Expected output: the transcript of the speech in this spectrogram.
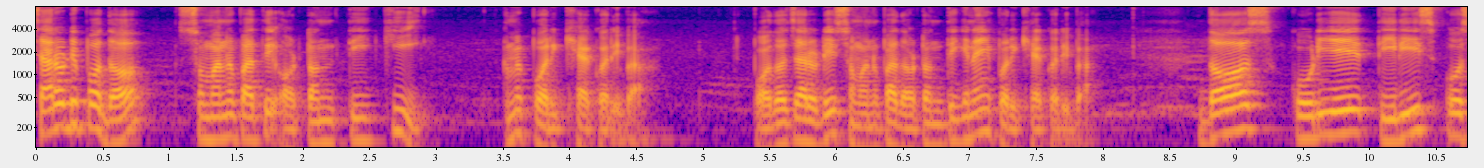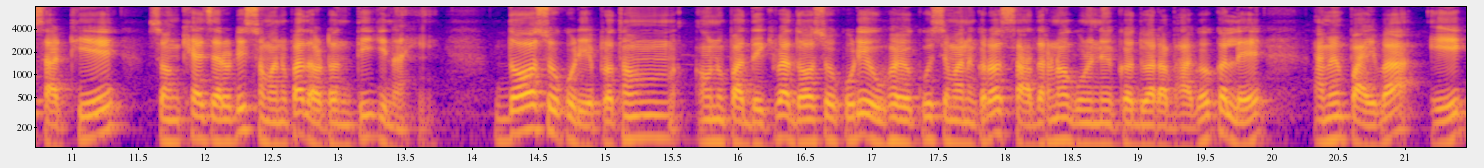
ଚାରୋଟି ପଦ ସମାନୁପାତି ଅଟନ୍ତି କି? ଆମେ ପରୀକ୍ଷା କରିବା। ପଦ ଚାରୋଟି ସମାନୁପାତ ଅଟନ୍ତି କି ନାହିଁ ପରୀକ୍ଷା କରିବା। ଦଶ କୋଡ଼ିଏ ତିରିଶ ଓ ଷାଠିଏ ସଂଖ୍ୟା ଚାରୋଟି ସମାନୁପାତ ଅଟନ୍ତି କି ନାହିଁ? ଦଶ ଓ କୋଡ଼ିଏ ପ୍ରଥମ ଅନୁପାତ ଦେଖିବା। ଦଶ ଓ କୋଡ଼ିଏ ଉଭୟକୁ ସେମାନଙ୍କର ସାଧାରଣ ଗୁଣନୀୟକ ଦ୍ୱାରା ଭାଗ କଲେ ଆମେ ପାଇବା ଏକ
